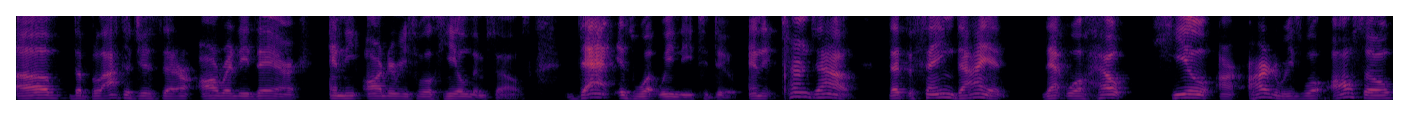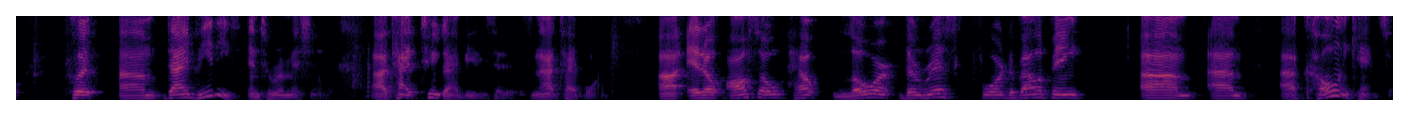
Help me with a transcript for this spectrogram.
of the blockages that are already there and the arteries will heal themselves. That is what we need to do. And it turns out that the same diet that will help heal our arteries will also put um, diabetes into remission. Uh, type 2 diabetes, it is, not type 1. Uh, it'll also help lower the risk for developing um, um, uh, colon cancer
